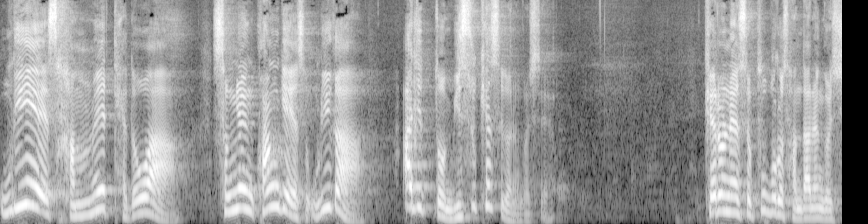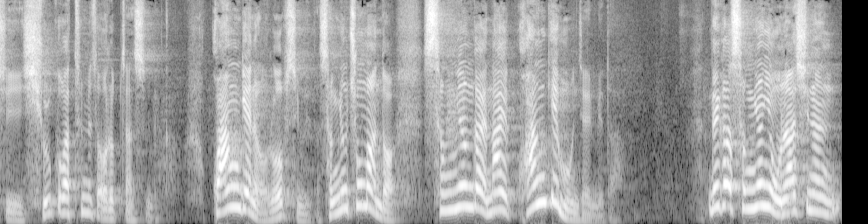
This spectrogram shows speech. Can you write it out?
우리의 삶의 태도와 성령 관계에서 우리가 아직도 미숙해서 그런 것이에요. 결혼해서 부부로 산다는 것이 쉬울 것 같으면서 어렵지 않습니까? 관계는 어렵습니다. 성령 충만도 성령과의 나의 관계 문제입니다. 내가 성령이 원하시는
